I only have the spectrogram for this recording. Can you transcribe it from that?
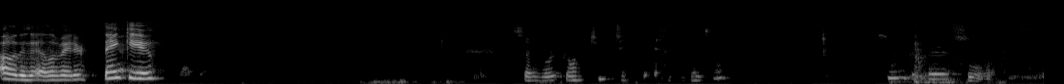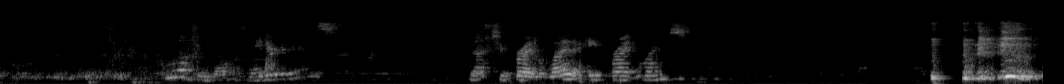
Oh, there's an elevator. Thank you. So we're going to take the elevator to the third floor. Lovely elevator it is. Not too bright a light. I hate bright lights.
